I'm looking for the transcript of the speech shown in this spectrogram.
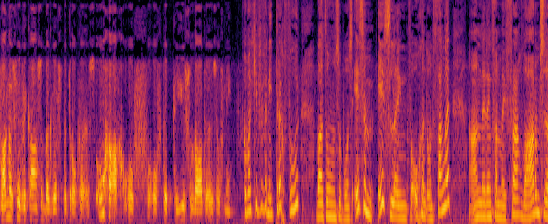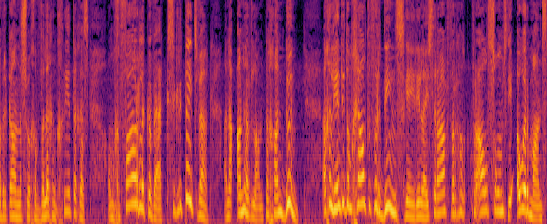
wanneer Suid-Afrikaanse burgers betrokke is, ongeag of of dit huursoldate is of nie. Kom ek gee vir van die terugvoer wat ons op ons SMS lyn vanoggend ontvang het, 'n aanleiding van my vraag waarom Suid-Afrikaners so gewillig en gretig is om gevaarlike werk, sekuriteitswerk in 'n ander land te gaan doen. 'n Geleentheid om geld te verdien, sê hierdie luisteraar, veral soms die ouer mans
